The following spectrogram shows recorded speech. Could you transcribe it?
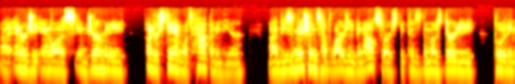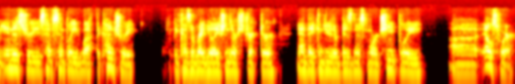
Uh, energy analysts in Germany understand what's happening here. Uh, these emissions have largely been outsourced because the most dirty, polluting industries have simply left the country because the regulations are stricter and they can do their business more cheaply uh, elsewhere.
